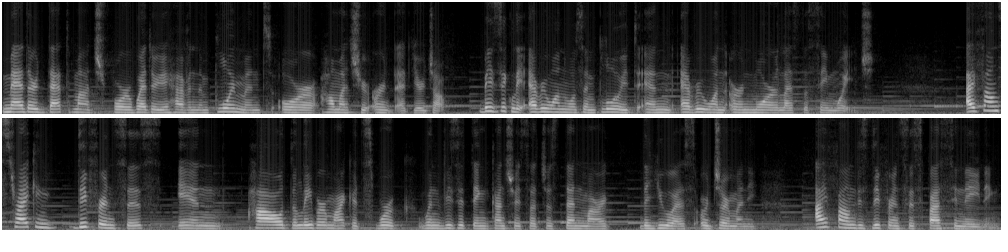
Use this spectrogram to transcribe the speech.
mattered that much for whether you have an employment or how much you earned at your job. Basically, everyone was employed and everyone earned more or less the same wage. I found striking differences in how the labor markets work when visiting countries such as Denmark, the US or Germany. I found these differences fascinating.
